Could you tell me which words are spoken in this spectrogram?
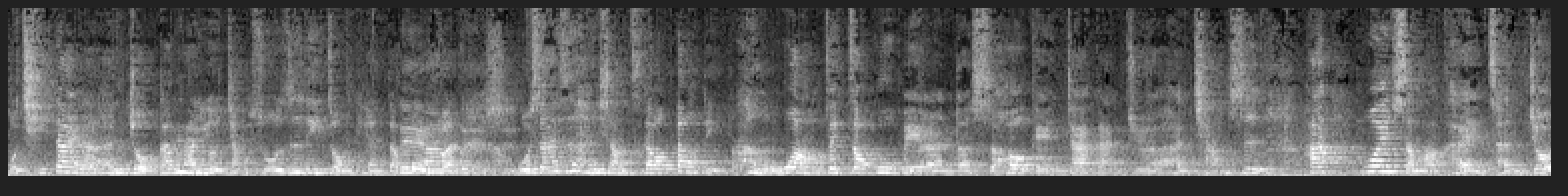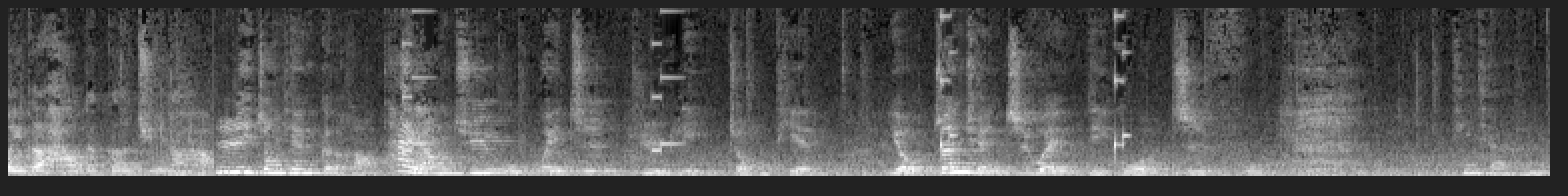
我期待了很久。刚刚有讲说日历中天的部分，对啊、对是我实在是很想知道，到底很旺，在照顾别人的时候，给人家感觉很强势，他为什么可以成就一个好的格局呢？哈，日历中天格哈，太阳居五谓之日历中天，有专权之位，敌国之父。听起来很厉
